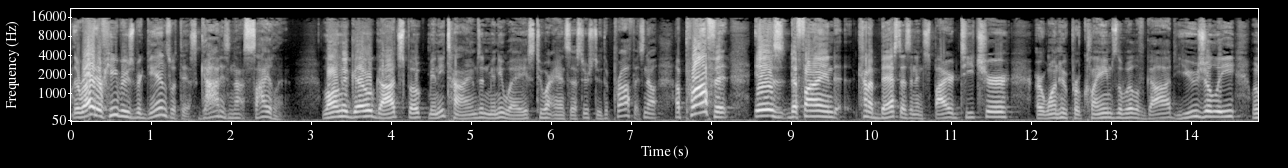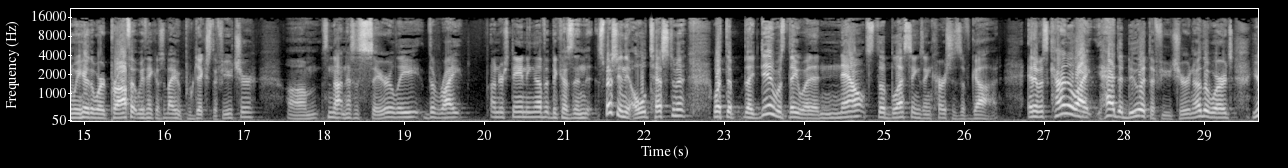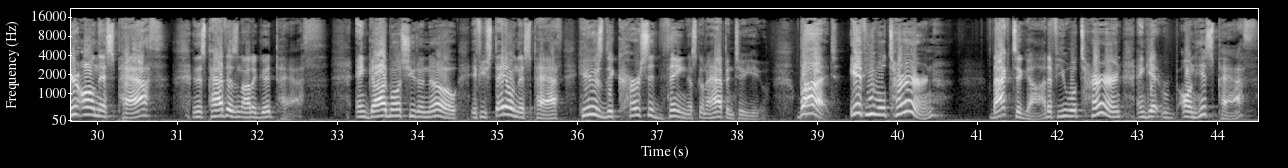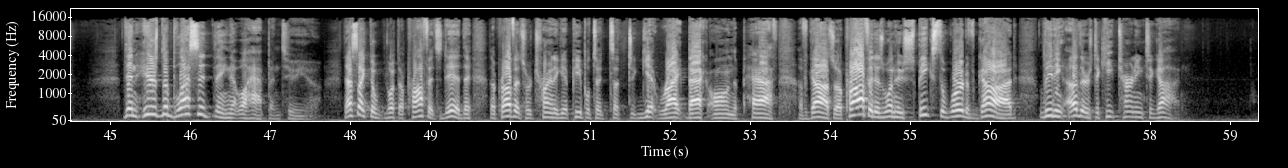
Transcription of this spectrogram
The writer of Hebrews begins with this: God is not silent. Long ago, God spoke many times in many ways to our ancestors through the prophets. Now, a prophet is defined kind of best as an inspired teacher or one who proclaims the will of God. Usually, when we hear the word prophet, we think of somebody who predicts the future. Um, it's not necessarily the right understanding of it because, in, especially in the Old Testament, what the, they did was they would announce the blessings and curses of God. And it was kind of like had to do with the future. In other words, you're on this path, and this path is not a good path. And God wants you to know if you stay on this path, here's the cursed thing that's going to happen to you. But if you will turn back to God, if you will turn and get on His path, then here's the blessed thing that will happen to you. That's like the, what the prophets did. The, the prophets were trying to get people to, to, to get right back on the path of God. So a prophet is one who speaks the word of God, leading others to keep turning to God.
